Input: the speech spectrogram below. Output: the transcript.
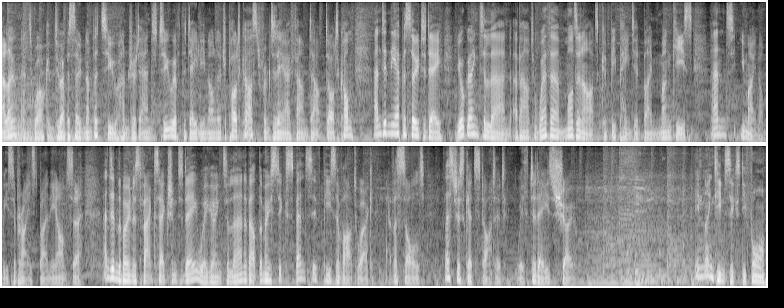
Hello, and welcome to episode number 202 of the Daily Knowledge Podcast from todayifoundout.com. And in the episode today, you're going to learn about whether modern art could be painted by monkeys, and you might not be surprised by the answer. And in the bonus fact section today, we're going to learn about the most expensive piece of artwork ever sold. Let's just get started with today's show. In 1964,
